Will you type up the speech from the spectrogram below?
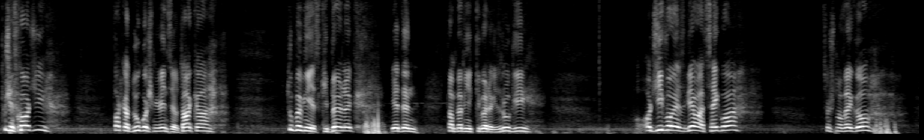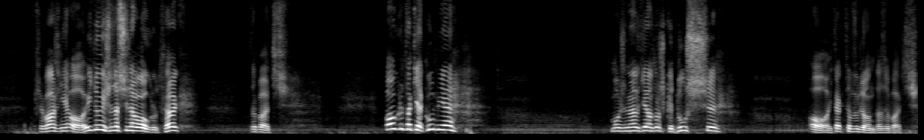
Tu się wchodzi. Taka długość mniej więcej taka. Tu pewnie jest kibelek. Jeden, tam pewnie kibelek drugi. O dziwo jest biała cegła. Coś nowego. Przeważnie. O, i tu się zaczyna ogród, tak? Zobaczcie. Ogród tak jak u mnie. Może nawet ja mam troszkę dłuższy. O, i tak to wygląda, zobaczcie.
